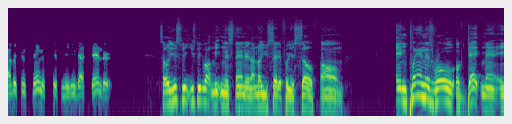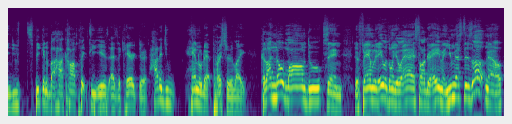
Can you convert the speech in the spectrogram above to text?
ever since then, it's just meeting that standard. So you speak you speak about meeting this standard. I know you said it for yourself. Um, in playing this role of Deck, man, and you speaking about how complex he is as a character, how did you handle that pressure? Like, cause I know Mom Dukes and the family, they was on your ass talking, "Hey, man, you messed this up now.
